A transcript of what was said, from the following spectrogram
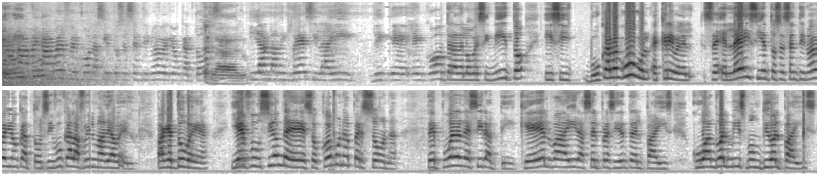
corrupto. Abel firmó la 169-14 Claro. y anda de imbécil ahí, de que en contra de los vecinitos. Y si búscalo en Google, escribe el, ley 169-14 y busca la firma de Abel para que tú veas. Y en función de eso, como una persona te puede decir a ti que él va a ir a ser presidente del país cuando él mismo hundió el país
